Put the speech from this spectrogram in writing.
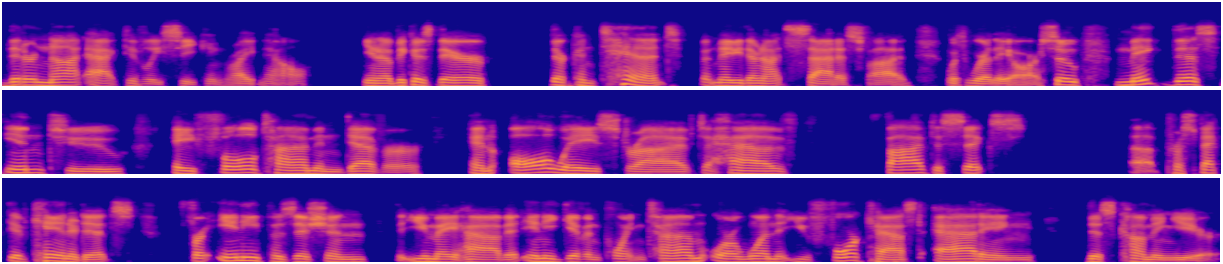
that are not actively seeking right now you know because they're they're content but maybe they're not satisfied with where they are. So make this into a full-time endeavor and always strive to have five to six uh, prospective candidates for any position that you may have at any given point in time or one that you forecast adding this coming year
